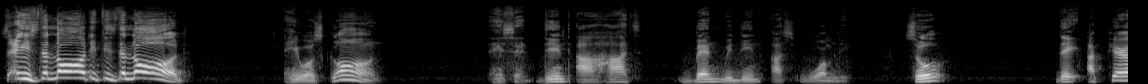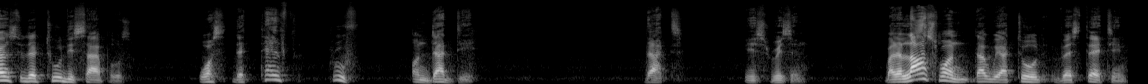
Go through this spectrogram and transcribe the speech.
Say, It's the Lord. It is the Lord. And he was gone. And he said, Didn't our hearts burn within us warmly? So, the appearance to the two disciples was the tenth proof on that day that is risen. But the last one that we are told, verse 13,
